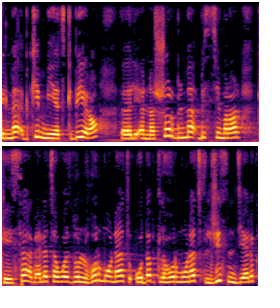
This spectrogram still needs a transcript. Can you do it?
بالماء بكميات كبيرة آه، لأن شرب الماء باستمرار كيساعد على توازن الهرمونات وضبط الهرمونات في الجسم ديالك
